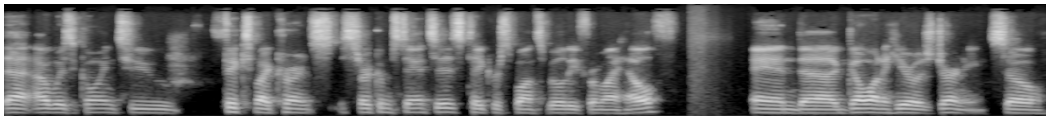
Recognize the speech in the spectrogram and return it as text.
that I was going to fix my current circumstances, take responsibility for my health, and uh, go on a hero's journey. So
